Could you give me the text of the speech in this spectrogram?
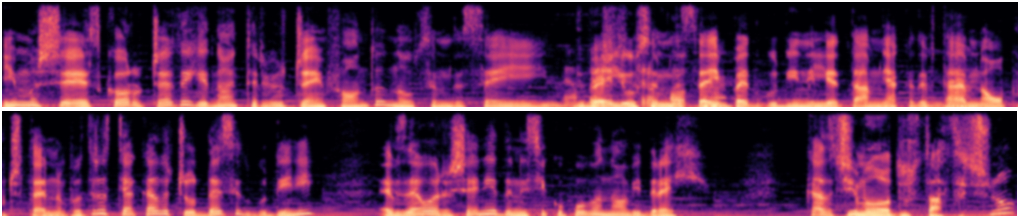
Имаше, скоро четах едно интервю с Джейн Фонда на 82 Да, или страхотно. 85 години или е там някъде в тая Да. много почтена възраст. Тя казва, че от 10 години е взела решение да не си купува нови дрехи. Каза, че имала достатъчно,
